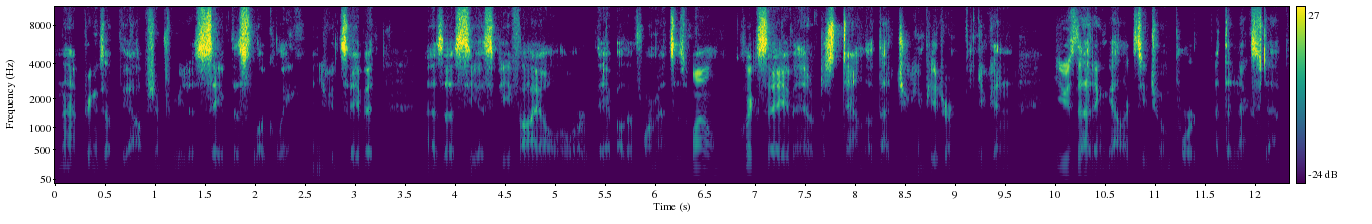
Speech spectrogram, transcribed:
and that brings up the option for me to save this locally. And you could save it as a CSV file, or they have other formats as well. Click save and it'll just download that to your computer. You can use that in Galaxy to import at the next step.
